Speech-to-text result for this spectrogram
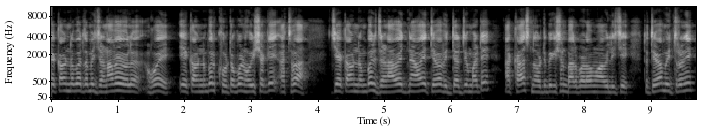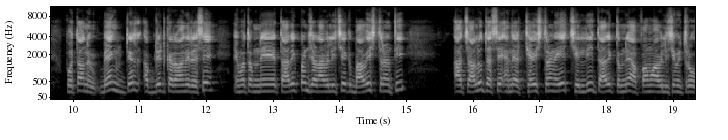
અકાઉન્ટ નંબર તમે જણાવ્યો હોય, એ અકાઉન્ટ નંબર ખોટો પણ હોઈ શકે. અથવા જે અકાઉન્ટ નંબર જણાવે જ ના હોય તેવા વિદ્યાર્થીઓ માટે આ ખાસ નોટિફિકેશન બહાર પાડવામાં આવેલી છે. તો તેવા મિત્રોને પોતાનું બેંક ડિટેલ્સ અપડેટ કરવાની રહેશે. એમાં તમને તારીખ પણ જણાવેલી છે કે બાવીસ ત્રણથી આ ચાલુ થશે અને અઠ્યાવીસ ત્રણ એ છેલ્લી તારીખ તમને આપવામાં આવેલી છે મિત્રો.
